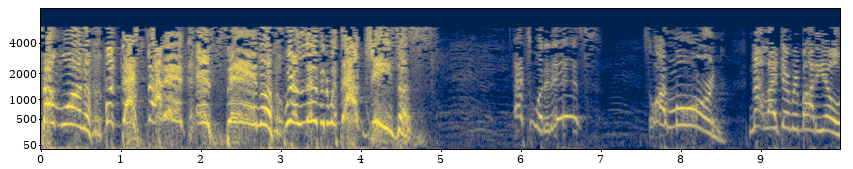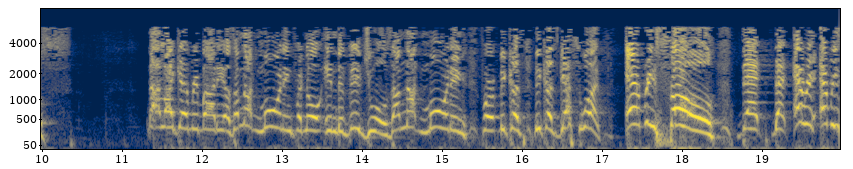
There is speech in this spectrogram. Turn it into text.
someone. But that's not it. It's sin. We're living without Jesus. That's what it is. So I mourn. Not like everybody else. Not like everybody else. I'm not mourning for no individuals. I'm not mourning for, because, because guess what? Every soul that, that every, every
